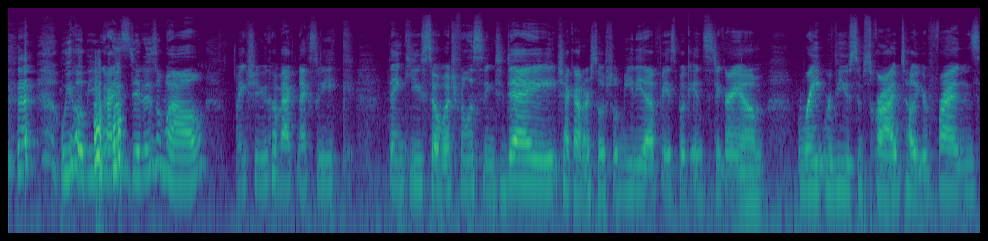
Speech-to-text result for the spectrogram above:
we hope you guys did as well. Make sure you come back next week. Thank you so much for listening today. Check out our social media Facebook, Instagram. Rate, review, subscribe, tell your friends.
